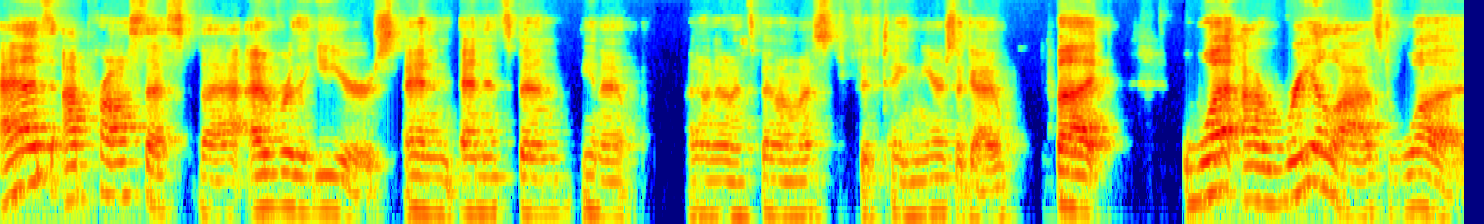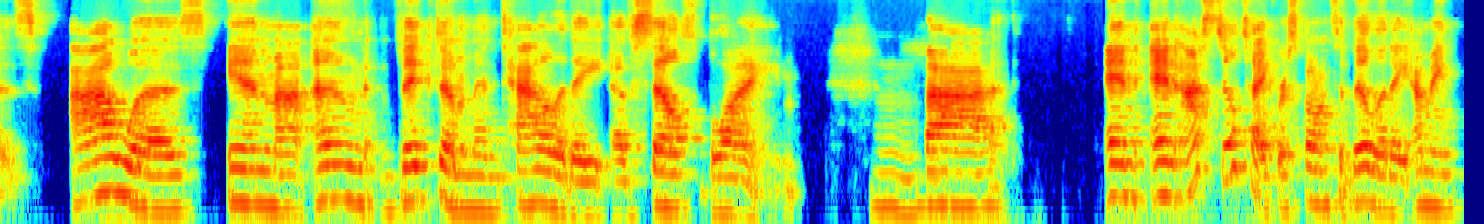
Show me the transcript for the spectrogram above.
As I processed that over the years and and it's been, you know, I don't know, it's been almost 15 years ago. But what I realized was I was in my own victim mentality of self blame mm. by and and I still take responsibility. I mean,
